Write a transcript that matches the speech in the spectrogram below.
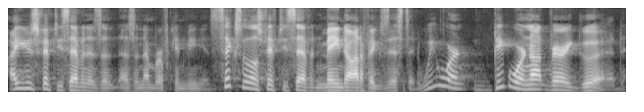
I use 57 as a, as a number of convenience. Six of those 57 may not have existed. We weren't, people were not very good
